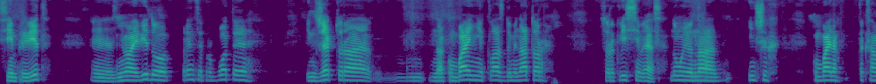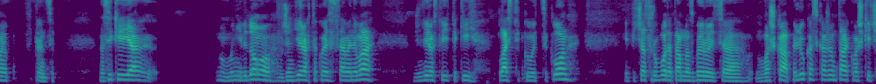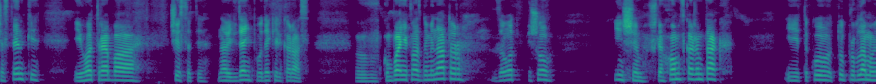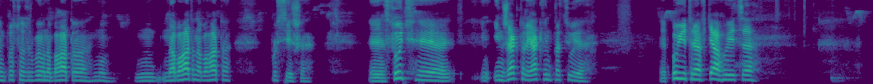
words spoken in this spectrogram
Всім привіт! Е, Знімаю відео. Принцип роботи інжектора на комбайні клас Dominator 48S. Думаю, на інших комбайнах так само принцип. Наскільки я, ну, мені відомо, в джендірах такої системи нема. В джендірах стоїть такий пластиковий циклон. І під час роботи там назбирується важка пилюка, скажімо так, важкі частинки. Його треба чистити навіть в день по декілька разів. В комбайні клас Домінатор завод пішов іншим шляхом, скажімо так. І таку ту проблему він просто зробив набагато, ну, набагато, набагато простіше. Е, Суть е, ін- інжектора, як він працює. Е, Повітря втягується.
